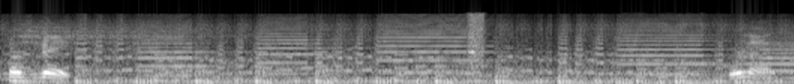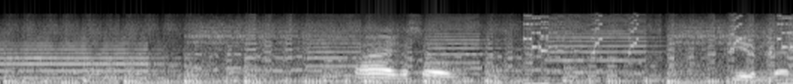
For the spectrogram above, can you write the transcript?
Sounds great. Or not. I guess I'll beat him then.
